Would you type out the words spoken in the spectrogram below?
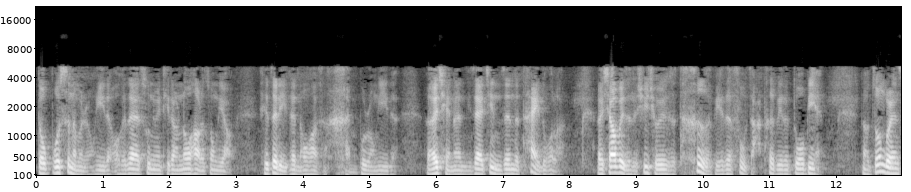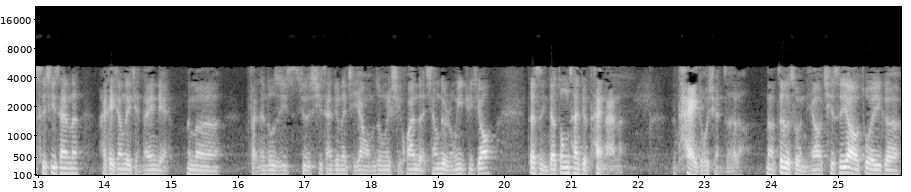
都不是那么容易的。我会在书里面提到 know how 的重要，其实这里的 know how 是很不容易的。而且呢，你在竞争的太多了，而消费者的需求又是特别的复杂、特别的多变。那中国人吃西餐呢，还可以相对简单一点。那么反正都是就是西餐就那几样，我们中国人喜欢的，相对容易聚焦。但是你到中餐就太难了，太多选择了。那这个时候你要其实要做一个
